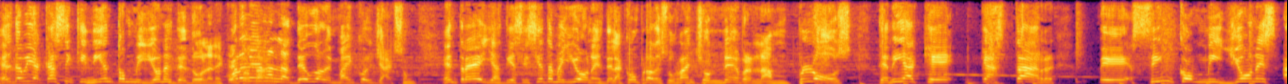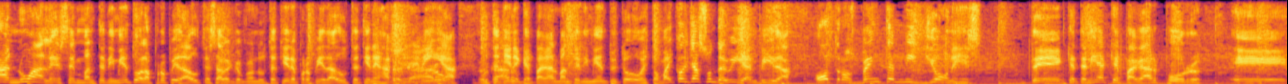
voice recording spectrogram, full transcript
él debía casi 500 millones de dólares. ¿Cuáles eran las deudas de Michael Jackson? Entre ellas, 17 millones de la compra de su rancho Neverland Plus, tenía que gastar eh, 5 millones anuales en mantenimiento de la propiedad. Usted sabe que cuando usted tiene propiedad, usted tiene jardinería, claro, usted claro. tiene que pagar mantenimiento y todo esto. Michael Jackson debía en vida otros 20 millones de que tenía que pagar por eh,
